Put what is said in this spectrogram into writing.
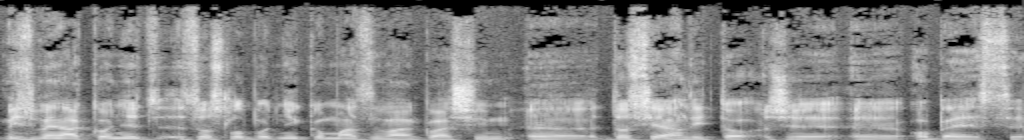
My sme nakoniec so Slobodníkom vašim dosiahli to, že OBS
